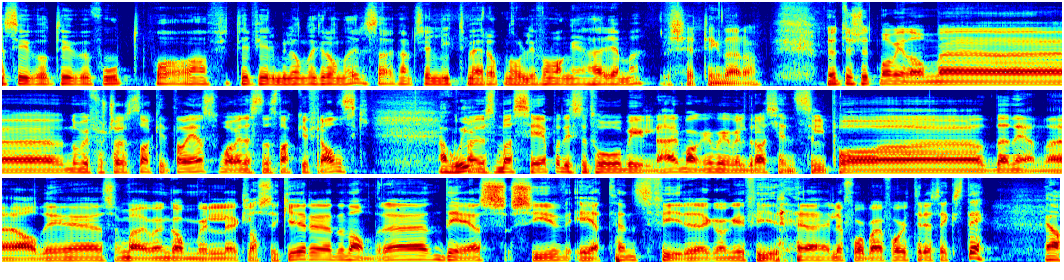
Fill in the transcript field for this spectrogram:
27 fot på, til 4 millioner kroner, så er det kanskje litt mer oppnåelig for mange her hjemme. Det skjer ting der da. Nå Til slutt må vi innom eh, Når vi først har snakket italiensk, så må vi nesten snakke fransk. Ah, oui. Kan vi bare se på disse to bilene her. Mange vil vel dra kjensel på eh, den ene av de, som er jo en gammel klassiker. Den andre DS7 E-Tens 4x4, eller 4x4 360. Ja.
